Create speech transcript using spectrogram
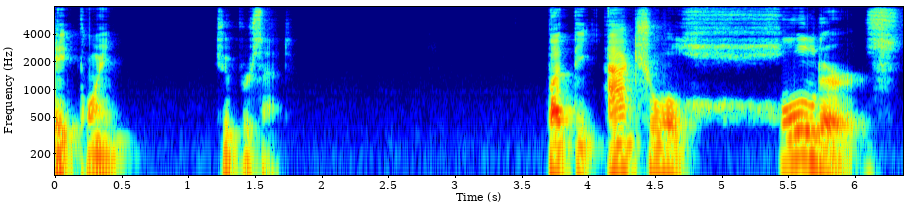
8.2%. But the actual holders,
